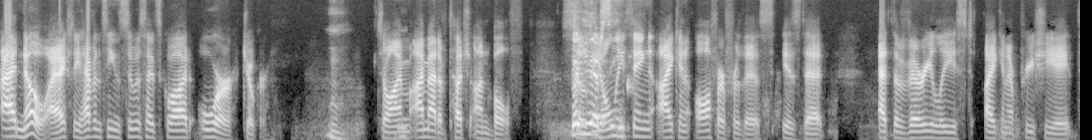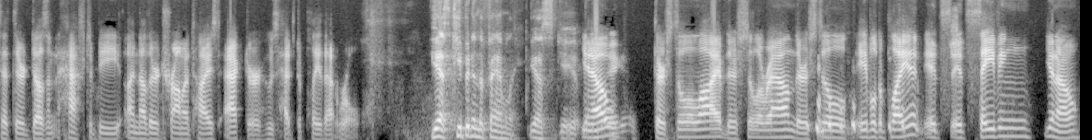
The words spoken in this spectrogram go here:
I know. I actually haven't seen Suicide Squad or Joker, hmm. so I'm I'm out of touch on both. So the only seen... thing I can offer for this is that, at the very least, I can appreciate that there doesn't have to be another traumatized actor who's had to play that role. Yes, keep it in the family. Yes, you know, you they're still alive, they're still around, they're still able to play it. It's it's saving, you know,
